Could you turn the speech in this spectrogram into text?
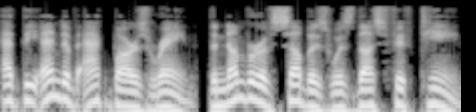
At the end of Akbar's reign, the number of subas was thus 15.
